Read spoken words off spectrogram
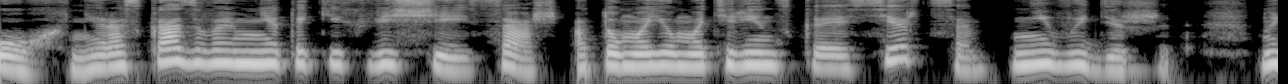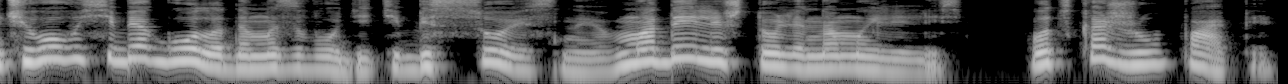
Ох, не рассказывай мне таких вещей, Саш, а то мое материнское сердце не выдержит. Ну чего вы себя голодом изводите, бессовестные? В модели, что ли, намылились? Вот скажу папе.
